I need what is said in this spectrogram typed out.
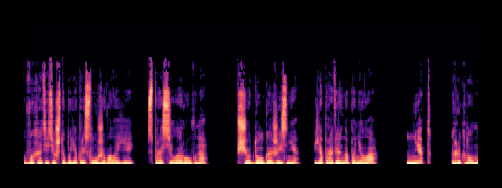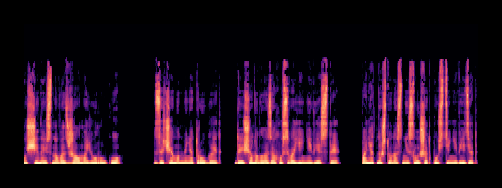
«Вы хотите, чтобы я прислуживала ей?» — спросила ровно. «В счет долга жизни? Я правильно поняла?» «Нет», — рыкнул мужчина и снова сжал мою руку. «Зачем он меня трогает? Да еще на глазах у своей невесты. Понятно, что нас не слышат, пусть и не видят,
